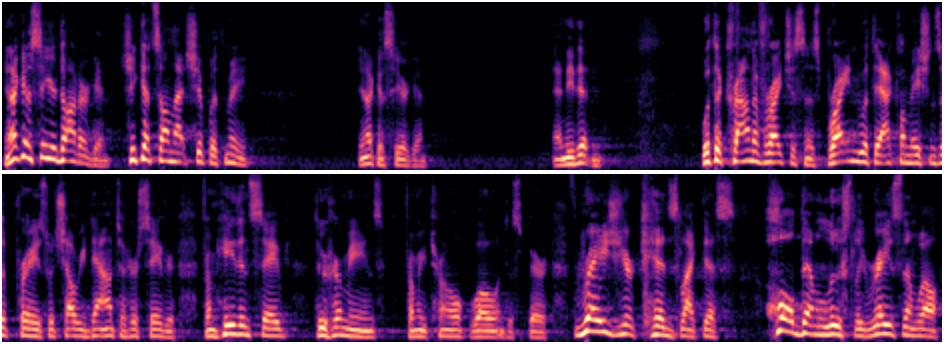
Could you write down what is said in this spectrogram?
You're not going to see your daughter again. She gets on that ship with me. You're not going to see her again. And he didn't. With the crown of righteousness, brightened with the acclamations of praise, which shall redound to her Savior, from heathen saved through her means, from eternal woe and despair. Raise your kids like this. Hold them loosely, raise them well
